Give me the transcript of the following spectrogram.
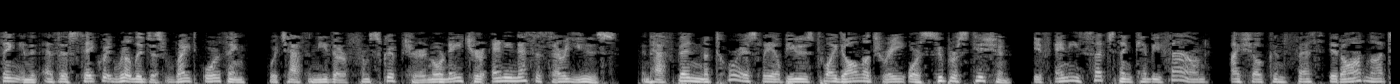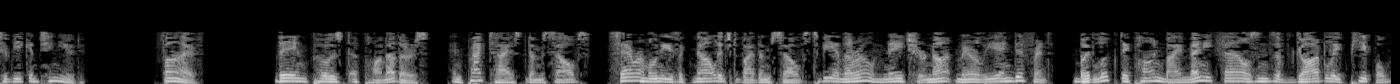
thing in it as a sacred religious rite or thing, which hath neither from scripture nor nature any necessary use, and hath been notoriously abused to idolatry or superstition. If any such thing can be found, I shall confess it ought not to be continued. 5. They imposed upon others, and practiced themselves, ceremonies acknowledged by themselves to be in their own nature not merely indifferent, but looked upon by many thousands of godly people,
